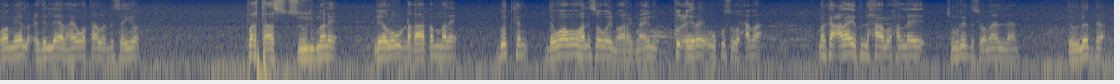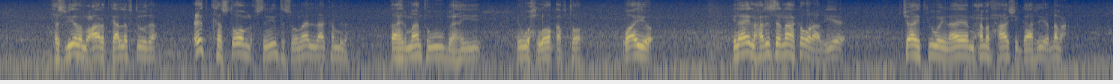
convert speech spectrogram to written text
waa meel cidin leedahay wataa la dhisayo. Bartaas suuli male meel u dhaqaaqa male godkan dee waaba u halisoo waynu aragnaa inuu ku ciiray uu ku suuxaba. Marka calaaya kulli xaal waxaan leeyahay jamhuuriyadda somalilan dowladda xisbiyada mucaaradkaa laftooda cid kasta oo muxsiniinta somalilan ka mid a daahir maanta wuu u baahanyey in wax loo qabto. Waayo ilaahay naxariistanaha ka waraabiye mujaahidkii weynaaye maxamed xaashi gaariya dhamac.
